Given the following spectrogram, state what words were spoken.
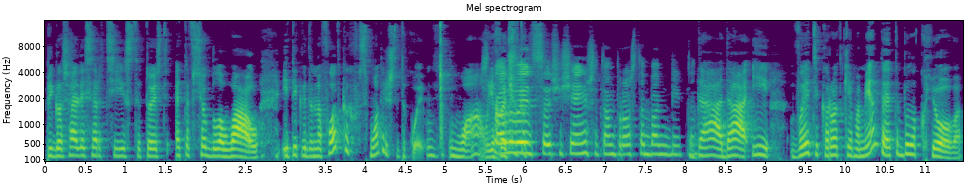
приглашались артисты. То есть это все было вау. И ты когда на фотках смотришь, ты такой вау. Складывается я хочу... ощущение, что там просто бомбит. Да, да. И в эти короткие моменты это было клево.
